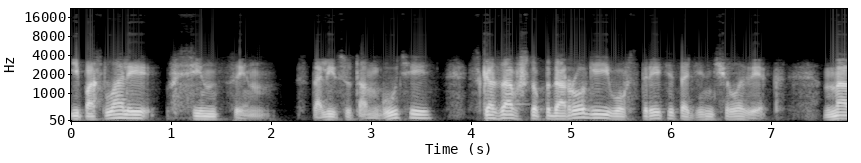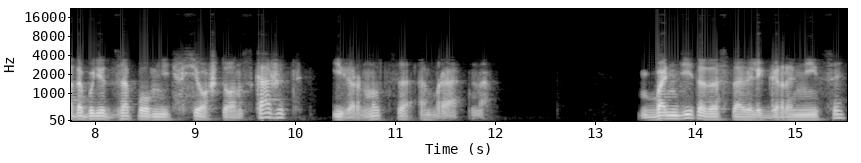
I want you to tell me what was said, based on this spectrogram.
и послали в Синцин, столицу Тангутии, сказав, что по дороге его встретит один человек. Надо будет запомнить все, что он скажет, и вернуться обратно. Бандита доставили к границе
